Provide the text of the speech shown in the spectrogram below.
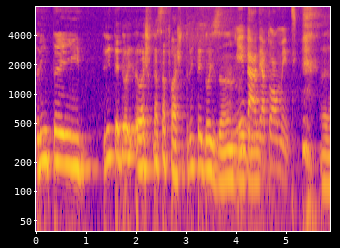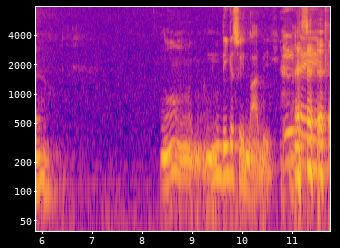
30 e 32, eu acho que nessa faixa, 32 anos. Minha idade atualmente. É. Não, não, diga a sua idade. Eita,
